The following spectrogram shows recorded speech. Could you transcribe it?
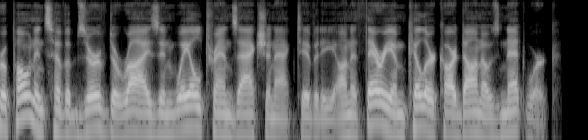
Proponents have observed a rise in whale transaction activity on Ethereum killer Cardano's network.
